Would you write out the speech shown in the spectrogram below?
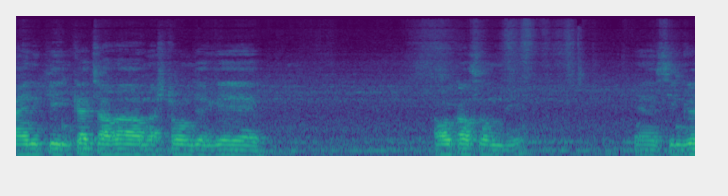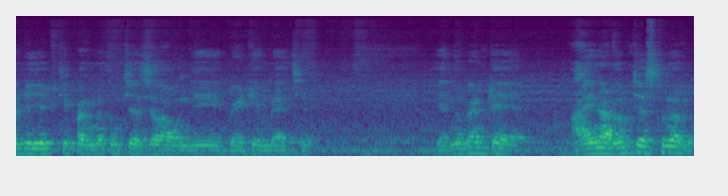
ఆయనకి ఇంకా చాలా నష్టం జరిగే అవకాశం ఉంది. సింగిల్ డిజిట్కి పరిమితం చేసేలా ఉంది పేటీఎం బ్యాచ్. ఎందుకంటే ఆయన అర్థం చేసుకున్నారు.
